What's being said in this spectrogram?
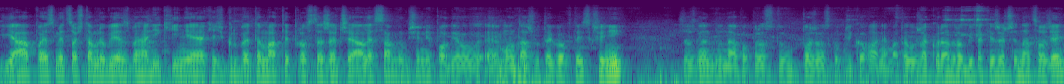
ja powiedzmy coś tam robiłem z mechaniki, nie jakieś grube tematy, proste rzeczy, ale sam bym się nie podjął e, montażu tego w tej skrzyni ze względu na po prostu poziom skomplikowania. Mateusz akurat robi takie rzeczy na co dzień.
